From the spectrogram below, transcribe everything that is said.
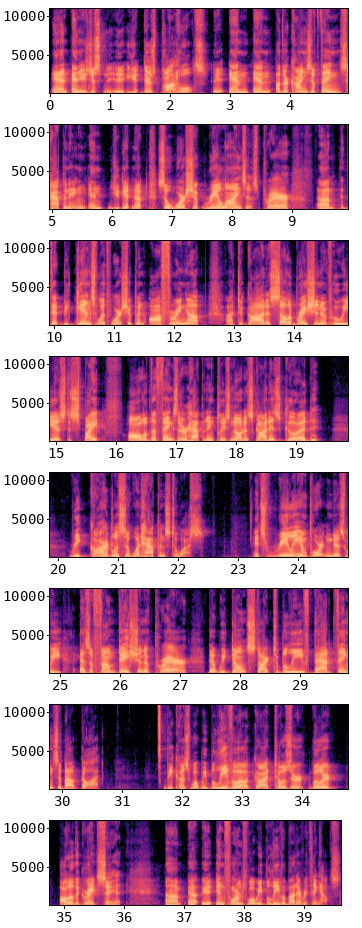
And and you just you, there's potholes uh, and and other kinds of things happening, and you get knocked. So worship realigns us. Prayer um, that begins with worship and offering up uh, to God a celebration of who He is, despite all of the things that are happening. Please notice God is good, regardless of what happens to us. It's really important as we, as a foundation of prayer, that we don't start to believe bad things about God. Because what we believe about God, Tozer, Willard, all of the greats say it, uh, it informs what we believe about everything else.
